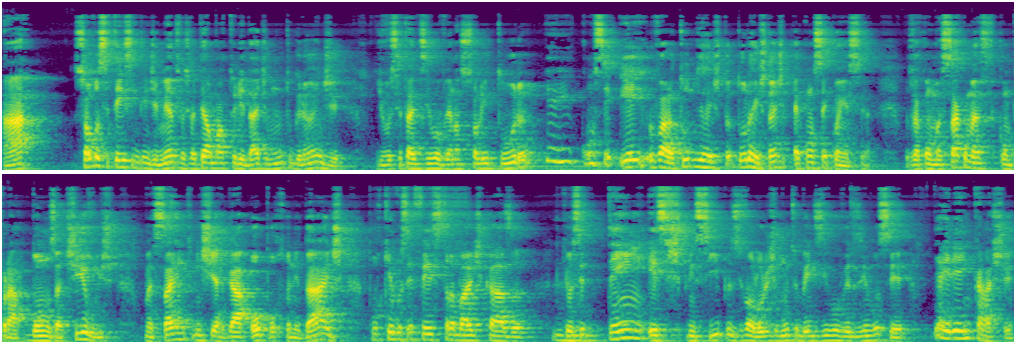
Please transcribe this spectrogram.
A, só você ter esse entendimento, você vai ter uma maturidade muito grande de você estar tá desenvolvendo a sua leitura e aí, e aí tudo, todo o restante é consequência. Você vai começar a comprar bons ativos começar a enxergar oportunidades porque você fez esse trabalho de casa, uhum. que você tem esses princípios e valores muito bem desenvolvidos em você. E aí ele encaixa.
